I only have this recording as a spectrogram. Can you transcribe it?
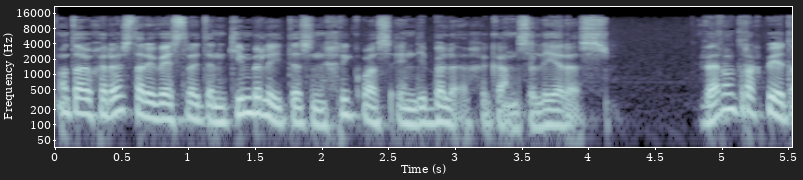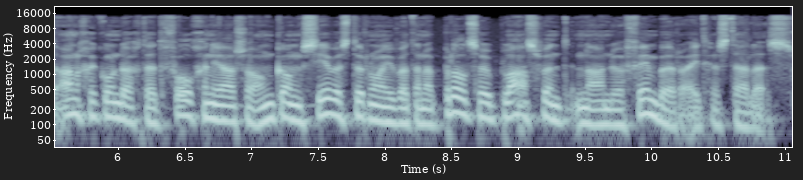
Onthou gerus dat die wedstryd in Kimberley tussen Griekwas en die Bulle gekanselleer is. Wêreldrugby het aangekondig dat volgende jaar se Hong Kong Sevens toernooi wat in April sou plaasvind na November uitgestel is.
